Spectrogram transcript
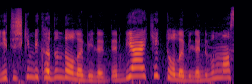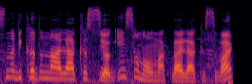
yetişkin bir kadın da olabilirdi. Bir erkek de olabilirdi. Bunun aslında bir kadınla alakası yok. İnsan olmakla alakası var.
